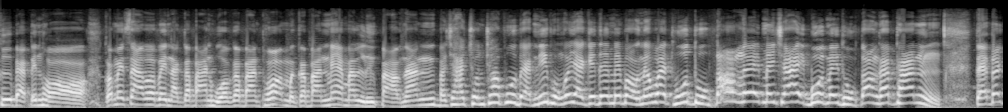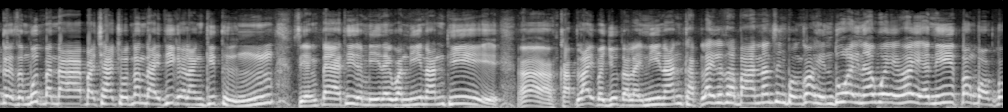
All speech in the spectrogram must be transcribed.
คือแบบเป็นห่อก็ไม่ทราบว่าเป็นหนักกระบาลหัวกระบาลพ่อมันกระบาลแม่มันหรือเปล่านั้น ประชาชนชอบพูดแบบนี้ ผมก็อยากจะเดินไปบอกนะว่าถูถูกต้องเลยไม่ใช่พูดไม่ถูกต้องครับท่าน แต่ถ้าเกิดสมมติบรรดาประชาชนท่านใดที่กำลังคิดถึงเสียงแต่ที่จะมีในวันนี้นั้นที่ขับไล่ประยุทธ์อะไรนี้นั้นขับไล่รัฐบาลนั้น ซึ่งผมก็เห็นด้วยนะเว้ยเฮ้ยอันนี้ต้องบอกตร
